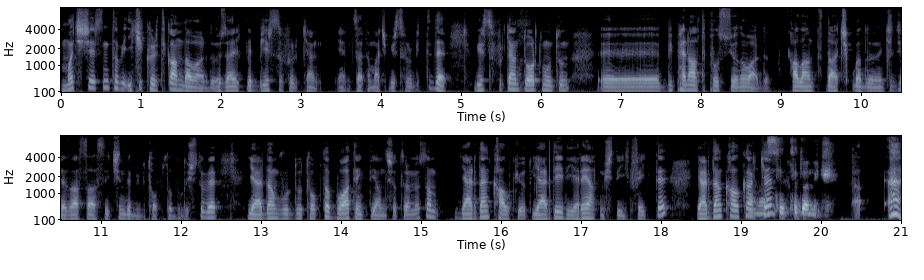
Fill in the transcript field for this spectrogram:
maç içerisinde tabii iki kritik an da vardı. Özellikle 1-0 iken yani zaten maç 1-0 bitti de 1-0 iken Dortmund'un ee, bir penaltı pozisyonu vardı. Haaland daha çıkmadan önce ceza sahası içinde bir topla buluştu ve yerden vurduğu topta Boateng'di yanlış hatırlamıyorsam. Yerden kalkıyordu. Yerdeydi, yere yatmıştı ilk fake'te. Yerden Ama kalkarken sırtı dönük. Heh,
